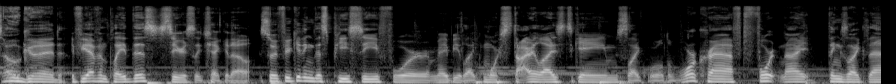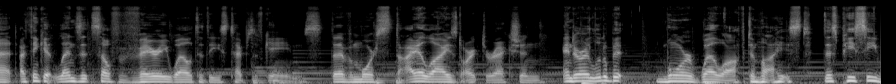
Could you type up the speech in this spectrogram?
so good. If you haven't played this, seriously check it out. So if you're getting this PC for maybe like more stylized games like World of Warcraft, Fortnite, things like that, I think it lends itself very well to these types of games that have a more stylized art direction and are a little bit more well optimized. This PC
